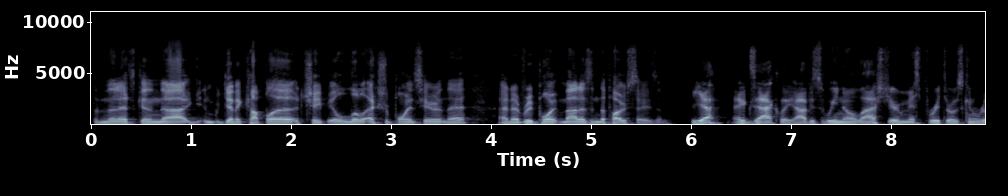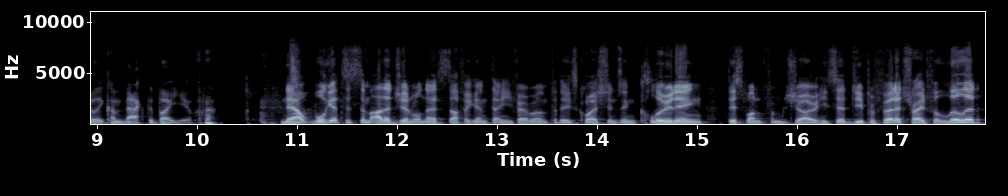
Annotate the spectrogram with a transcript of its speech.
then the Nets can uh, get a couple of cheap little extra points here and there, and every point matters in the postseason. Yeah, exactly. Obviously, we know last year missed free throws can really come back to bite you. now, we'll get to some other general net stuff again. Thank you for everyone for these questions, including this one from Joe. He said, Do you prefer to trade for Lillard,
